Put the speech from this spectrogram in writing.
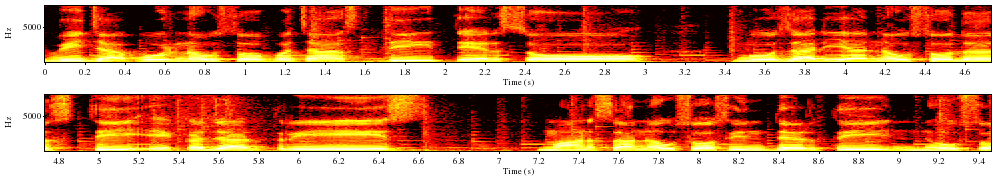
વિજાપુર નવસો પચાસથી તેરસો ગોઝારિયા નવસો દસથી એક હજાર ત્રીસ, માણસા નવસો સિત્તેરથી નવસો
